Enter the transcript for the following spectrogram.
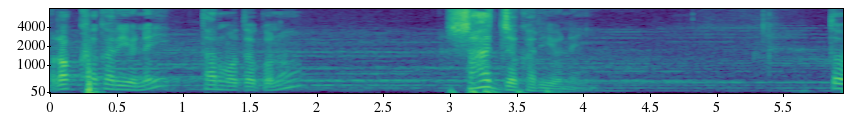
রক্ষাকারীও নেই তার মতো কোনো সাহায্যকারীও নেই। তো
